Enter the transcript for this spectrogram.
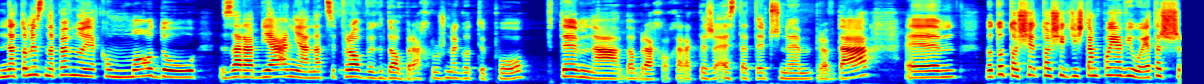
Natomiast na pewno jako moduł zarabiania na cyfrowych dobrach różnego typu, w tym na dobrach o charakterze estetycznym, prawda? No to to się, to się gdzieś tam pojawiło. Ja też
